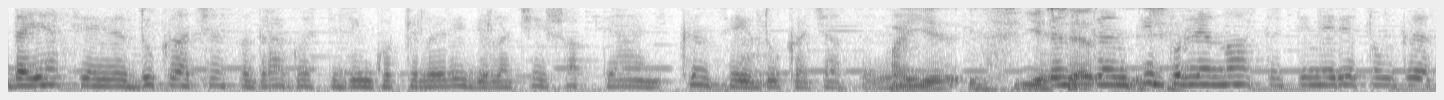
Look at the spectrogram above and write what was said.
Dar ea se educă această dragoste din copilărie, de la cei șapte ani. Când se educă această păi e, e, Pentru că în timpurile noastre, tineretul încă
